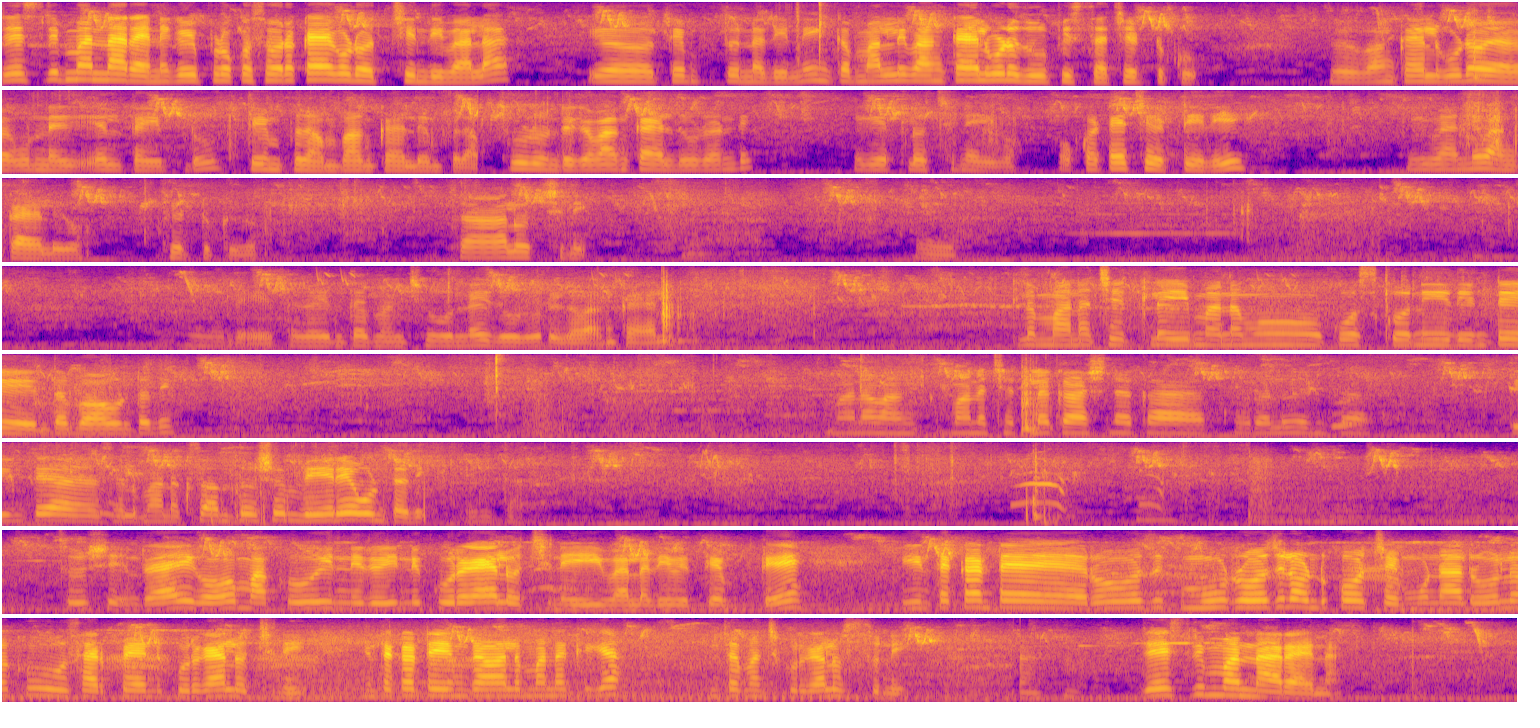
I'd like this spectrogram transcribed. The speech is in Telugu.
జై శ్రీమన్నారాయణ. ఇక ఇప్పుడు ఒక సొరకాయ కూడా వచ్చింది ఇవాళ. ఇగో తెంపుతున్న దీన్ని. ఇంకా మళ్ళీ వంకాయలు కూడా చూపిస్తా చెట్టుకు. వంకాయలు కూడా ఉన్నాయి వెళ్తాయి ఇప్పుడు. తెంపుదాం వంకాయలు తెంపుదాం. చూడండి ఇక వంకాయలు చూడండి. ఇక ఎట్లా వచ్చినాయి ఇగో. ఒకటే చెట్టు ఇది. ఇవన్నీ వంకాయలు ఇగో చెట్టుకు ఇగో. చాలా వచ్చినాయి. లేతగా ఎంత మంచిగా ఉన్నాయి చూడు ఇక వంకాయలు. ఇట్లా మన చెట్లవి మనము కోసుకొని తింటే ఎంత బాగుంటుంది? మన మన చెట్ల కాసిన కా కూరలు ఎంత తింటే అసలు మనకు సంతోషం వేరే ఉంటుంది. ఎంత? చూసిండ్రా ఇగో మాకు ఇన్ని ఇన్ని కూరగాయలు వచ్చినాయి వాళ్ళది తెప్పితే ఇంతకంటే రోజుకు మూడు రోజులు వండుకోవచ్చు. మూడు నాలుగు రోజులకు సరిపోయే కూరగాయలు వచ్చినాయి. ఇంతకంటే ఏం కావాలి మనకి ఇక ఇంత మంచి కూరగాయలు వస్తున్నాయి. జై శ్రీమన్నారాయణ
